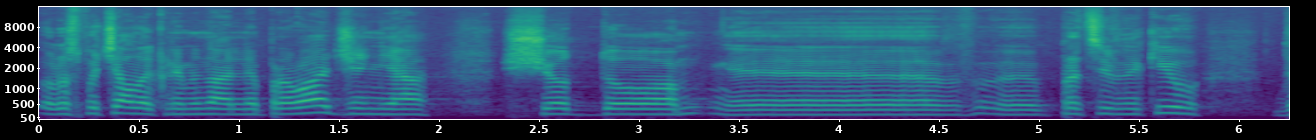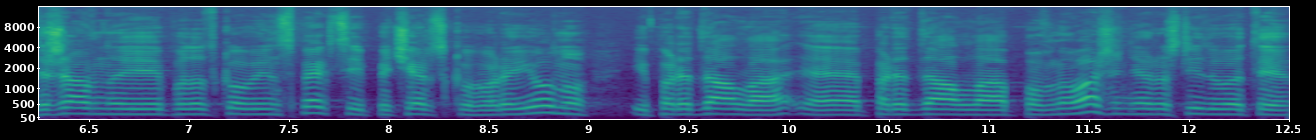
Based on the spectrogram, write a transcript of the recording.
розпочала кримінальне провадження щодо е, працівників Державної податкової інспекції Печерського району і передала, передала повноваження розслідувати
